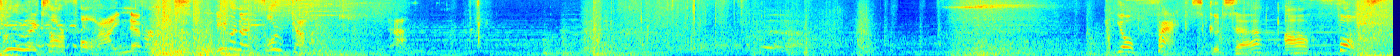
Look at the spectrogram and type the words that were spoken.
Two legs are four, I never miss, even at full gallop! Your facts, good sir, are false!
